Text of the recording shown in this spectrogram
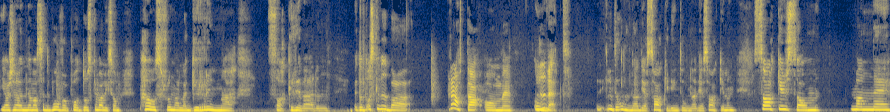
jag känner att när man sätter på vår podd då ska det vara liksom paus från alla grymma saker i världen. Utan då ska vi bara Prata om eh, Om- livet. inte onödiga saker, det är inte onödiga saker, men saker som man eh,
